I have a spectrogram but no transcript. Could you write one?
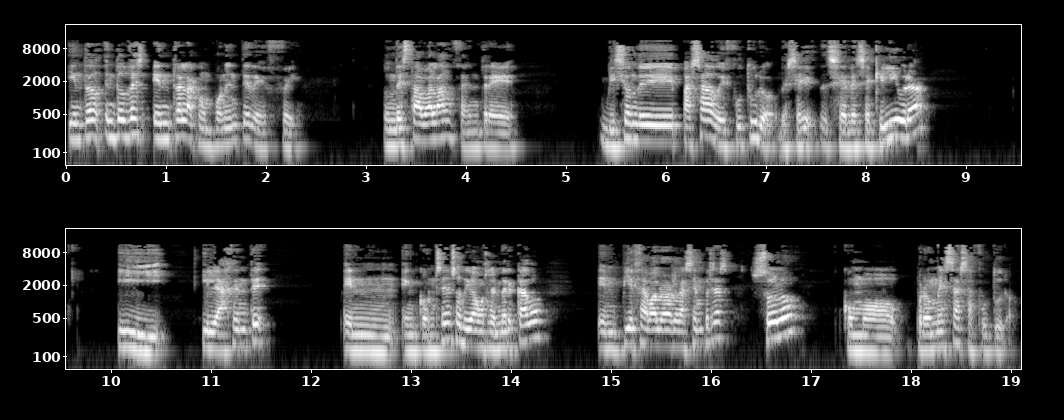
Y entonces entra la componente de fe, donde esta balanza entre visión de pasado y futuro se, desequilibra y, la gente, en, en, consenso, digamos, el mercado, empieza a valorar las empresas solo como promesas a futuro.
